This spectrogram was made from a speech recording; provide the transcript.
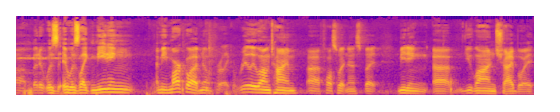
Um, but it was it was like meeting. I mean, Marco I've known for like a really long time, uh, false witness, but meeting uh, Yulan Shyboi,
